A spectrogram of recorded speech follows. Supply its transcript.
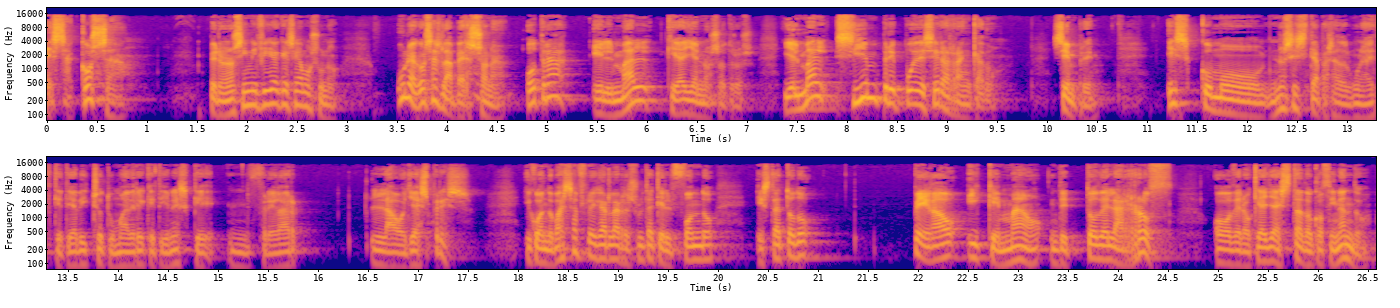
esa cosa, pero no significa que seamos uno. Una cosa es la persona, otra el mal que hay en nosotros. Y el mal siempre puede ser arrancado, siempre. Es como, no sé si te ha pasado alguna vez que te ha dicho tu madre que tienes que mm, fregar la olla express. Y cuando vas a fregarla resulta que el fondo está todo pegado y quemado de todo el arroz o de lo que haya estado cocinando.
